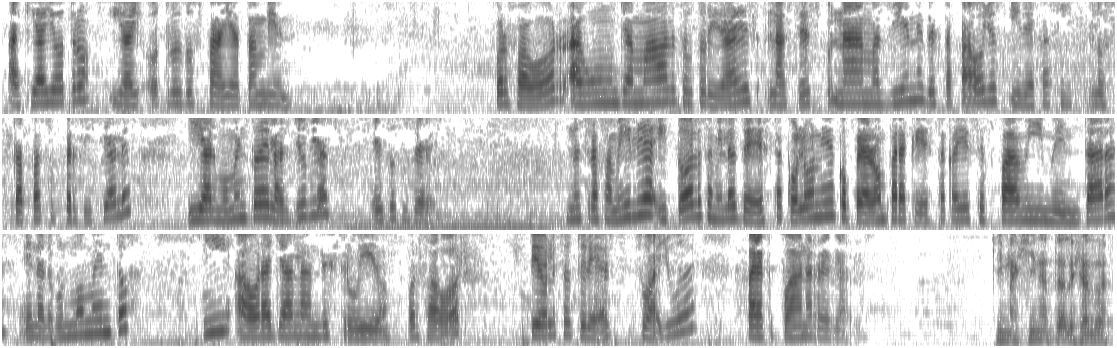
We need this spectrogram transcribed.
Aquí hay otro y hay otros dos para allá también. Por favor, hago un llamado a las autoridades. La CESP nada más viene, destapa hoyos y deja así los tapas superficiales y al momento de las lluvias esto sucede. Nuestra familia y todas las familias de esta colonia cooperaron para que esta calle se pavimentara en algún momento y ahora ya la han destruido. Por favor, pido a las autoridades su ayuda para que puedan arreglarla. Imagínate, Alejandra.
